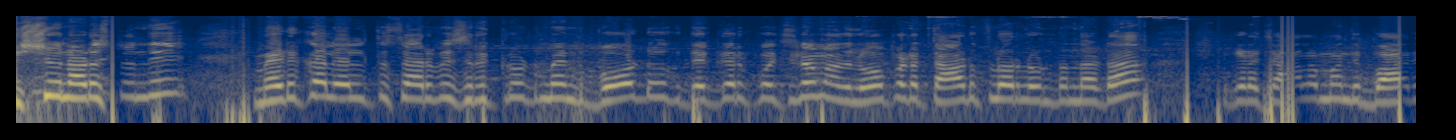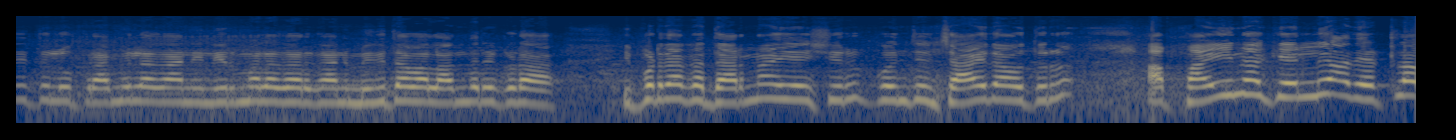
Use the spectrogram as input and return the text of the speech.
ఇష్యూ నడుస్తుంది. Medical health service recruitment board దగ్గరకు వచ్చినాం. అది లోపల థర్డ్ ఫ్లోర్లో ఉంటుందట. ఇక్కడ చాలామంది బాధితులు ప్రమిళ కానీ నిర్మల గారు కానీ మిగతా వాళ్ళందరూ ఇక్కడ ఇప్పటిదాకా ధర్నా చేసిరు కొంచెం ఛాయ్ తాగుతారు ఆ పైనకి వెళ్ళి అది ఎట్లా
